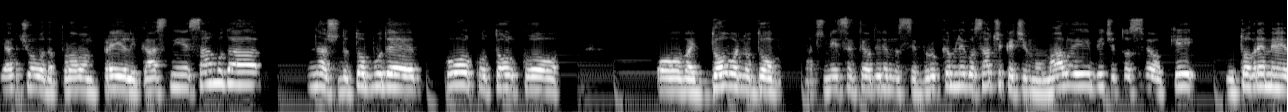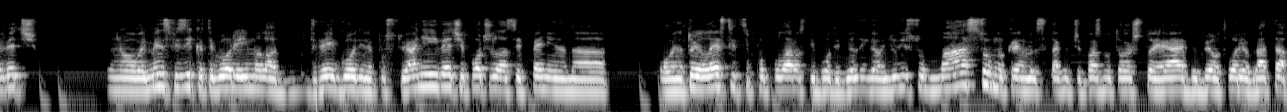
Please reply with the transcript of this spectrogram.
ja ću ovo da probam pre ili kasnije, samo da, znaš, da to bude koliko toliko ovaj, dovoljno dobro. Znači nisam hteo da idem da se brukam, nego sačekat ćemo malo i bit će to sve. Okay. U to vreme je već ovaj, men's fizik kategorija imala dve godine postojanja i već je počela da se penje na ovaj, na toj lestvici popularnosti bodybuildinga. Ljudi su masovno krenuli da se takmiče baš zbog toga što je AFBB otvorio vrata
